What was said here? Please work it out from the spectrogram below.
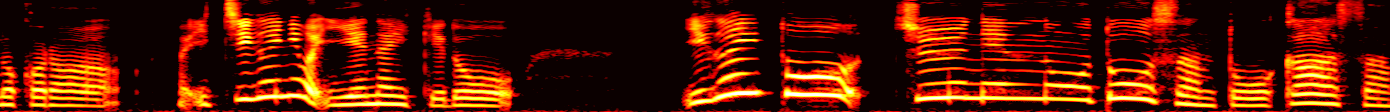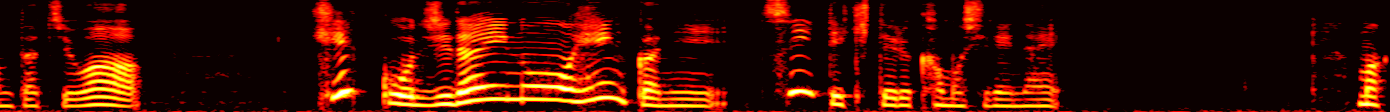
だから、まあ、一概には言えないけど意外と中年のお父さんとお母さんたちは結構時代の変化についてきてるかもしれない。まあ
